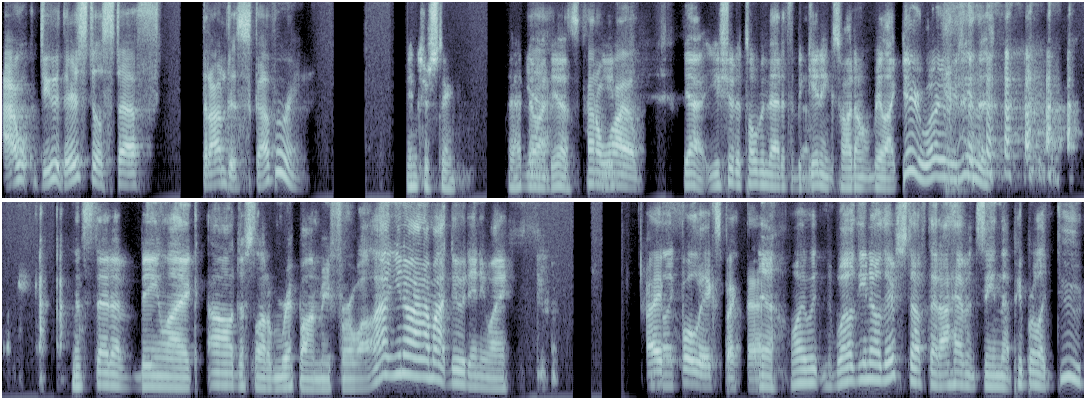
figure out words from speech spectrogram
I dude, there's still stuff that I'm discovering. Interesting. I had no Yeah, idea. It's kind of wild. Yeah, you should have told me that at the beginning so I don't be like, dude, why have you seen this? Instead of being like, I'll just let them rip on me for a while. Uh, you know, I might do it anyway. I Like- fully expect that. Yeah. Why would? Well, you know, there's stuff that I haven't seen that people are like, dude,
